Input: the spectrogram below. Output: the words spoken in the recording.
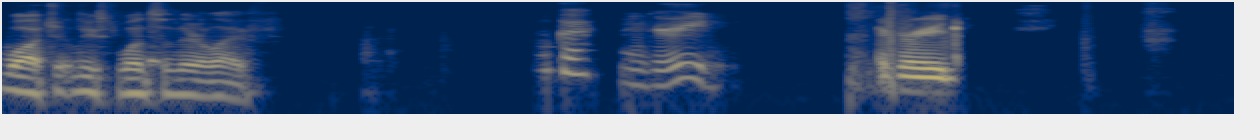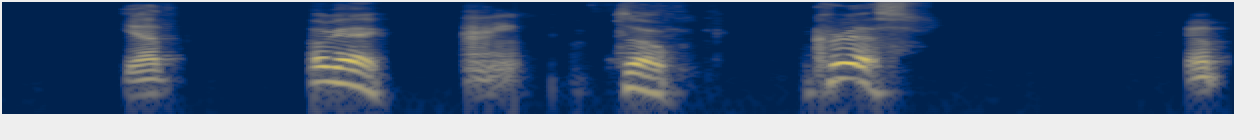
watch at least once in their life. Okay. Agreed. Agreed. Yep. Okay, All right. so Chris, Yep.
